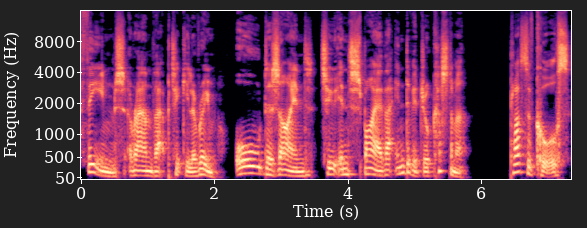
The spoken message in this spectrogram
themes around that particular room, all designed to inspire that individual customer. Plus, of course,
